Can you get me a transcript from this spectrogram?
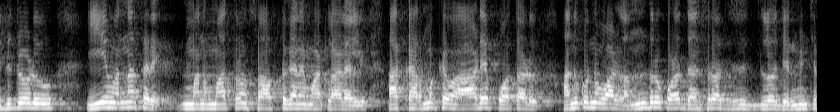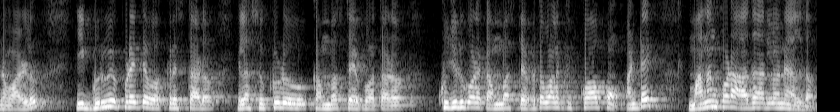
ఎదుటోడు ఏమన్నా సరే మనం మాత్రం సాఫ్ట్గానే మాట్లాడాలి ఆ కర్మకి ఆడే పోతాడు అనుకున్న వాళ్ళందరూ కూడా ధనుసురాశిలో జన్మించిన వాళ్ళు ఈ గురువు ఎప్పుడైతే వక్రిస్తాడో ఇలా శుక్రుడు కంబస్ట్ అయిపోతాడో కుజుడు కూడా కంబస్ట్ అయిపోతే వాళ్ళకి కోపం. అంటే మనం కూడా ఆధార్లోనే వెళ్దాం.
